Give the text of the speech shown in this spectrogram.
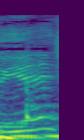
oh yeah.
